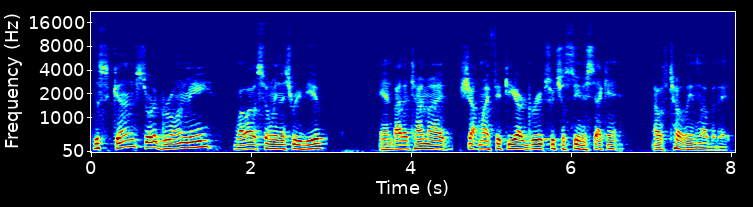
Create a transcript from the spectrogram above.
This gun sort of grew on me while I was filming this review. And by the time I shot my 50 yard groups, which you'll see in a second, I was totally in love with it.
